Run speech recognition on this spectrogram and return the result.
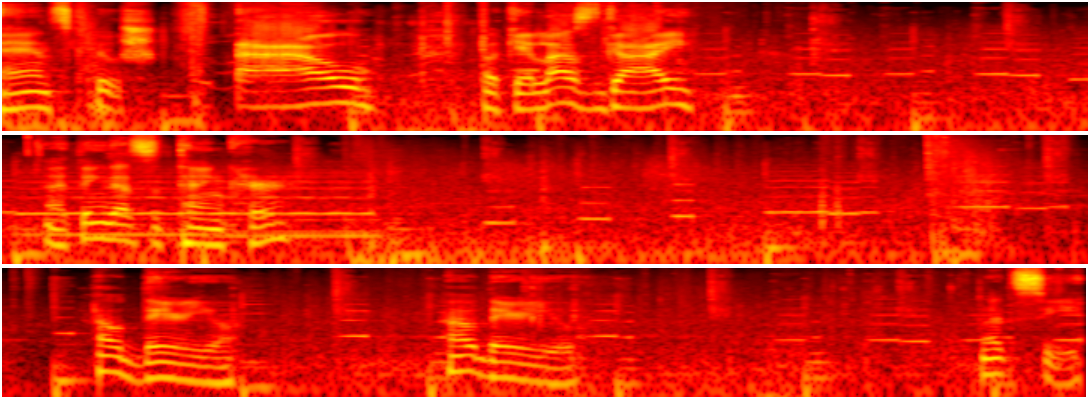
And skloosh. Ow! Okay, last guy. I think that's the tanker. How dare you? How dare you? Let's see.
